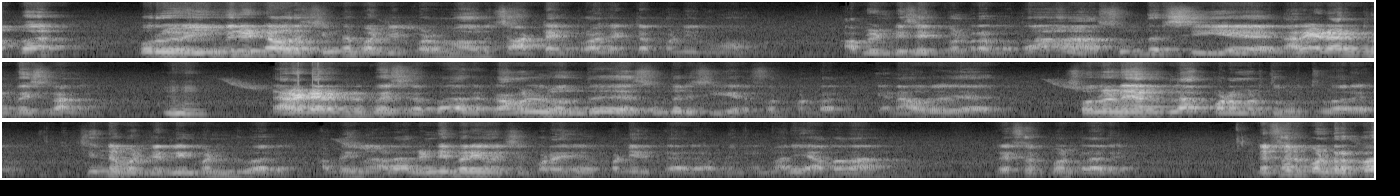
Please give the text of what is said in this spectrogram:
அப்போ ஒரு இமீடியட்டாக ஒரு சின்ன பட்ஜெட் படமா ஒரு ஷார்ட் டைம் ப்ராஜெக்டாக பண்ணிடுவோம் அப்படின்னு டிசைட் பண்ணுறப்ப தான் சுந்தர் சியை நிறைய டேரக்டர் பேசுகிறாங்க நிறைய டேரக்டர் பேசுகிறப்ப கமல் வந்து சுந்தர் சியை ரெஃபர் பண்ணுறாரு ஏன்னா ஒரு சொன்ன நேரத்தில் படம் எடுத்து கொடுத்துருவாரு. சின்ன பட்ஜெட்லையும் பண்ணிடுவாரு. அப்படிங்கனால ரெண்டு பேரையும் வச்சு படம் பண்ணியிருக்காரு அப்படிங்கிற மாதிரி அதை தான் ரெஃபர் பண்ணுறாரு ரெஃபர் பண்ணுறப்ப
